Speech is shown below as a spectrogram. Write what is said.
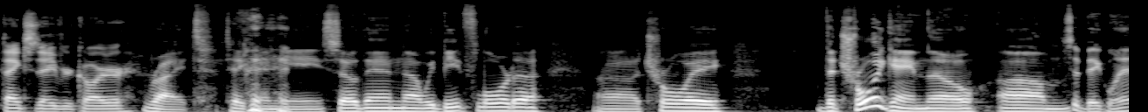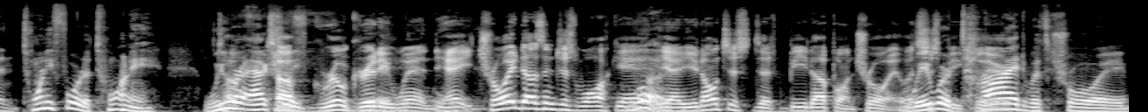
Thanks, Xavier Carter. Right, taking a knee. So then uh, we beat Florida, uh, Troy. The Troy game though, um, it's a big win. twenty-four to twenty. We Tough- were actually tough, real gritty win. Hey, Troy doesn't just walk in. Look. yeah, you don't just, just beat up on Troy. Let's we just were be clear. tied with Troy.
